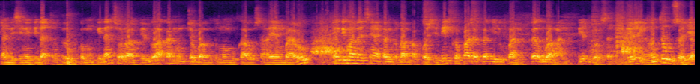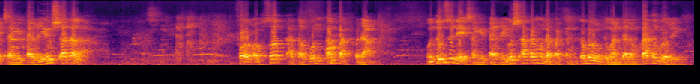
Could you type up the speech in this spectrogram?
Dan di sini tidak tertutup kemungkinan seorang Virgo akan mencoba untuk membuka usaha yang baru yang di mana sini akan berdampak positif kepada kehidupan keuangan Virgo sendiri. Untuk zodiak Sagittarius adalah Four of Swords ataupun empat pedang. Untuk zodiak Sagittarius akan mendapatkan keberuntungan dalam kategori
